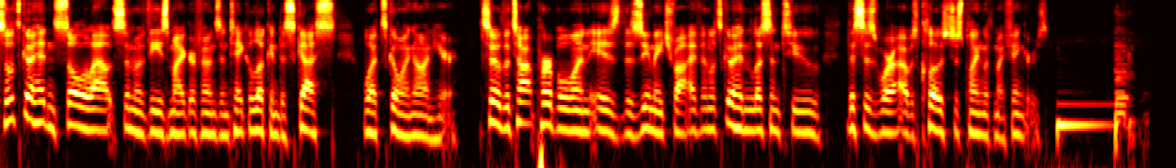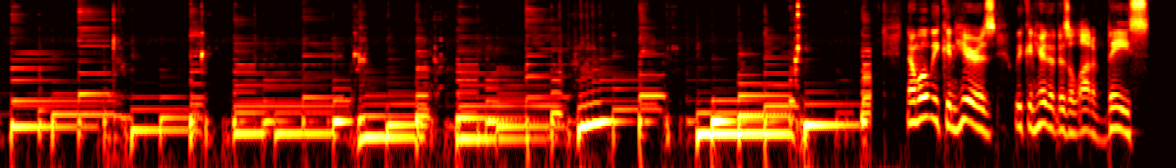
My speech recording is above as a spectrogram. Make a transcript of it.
So let's go ahead and solo out some of these microphones and take a look and discuss what's going on here. So the top purple one is the Zoom H5, and let's go ahead and listen to this is where I was close just playing with my fingers. Now what we can hear is we can hear that there's a lot of bass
